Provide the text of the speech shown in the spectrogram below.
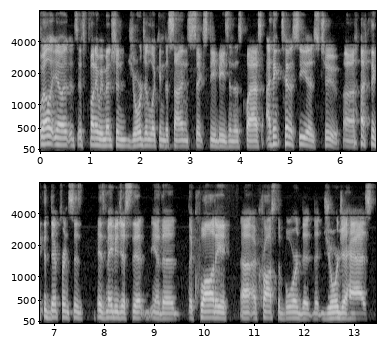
Well, you know, it's it's funny we mentioned Georgia looking to sign six DBs in this class. I think Tennessee is too. Uh, I think the difference is is maybe just that you know the the quality uh, across the board that that Georgia has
